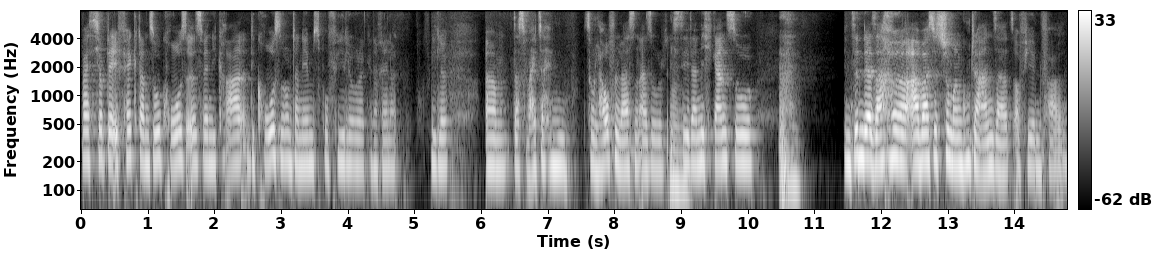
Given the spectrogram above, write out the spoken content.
ich weiß nicht, ob der Effekt dann so groß ist, wenn die, die großen Unternehmensprofile oder generell Profile ähm, das weiterhin so laufen lassen. Also ich sehe da nicht ganz so den Sinn der Sache, aber es ist schon mal ein guter Ansatz, auf jeden Fall.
